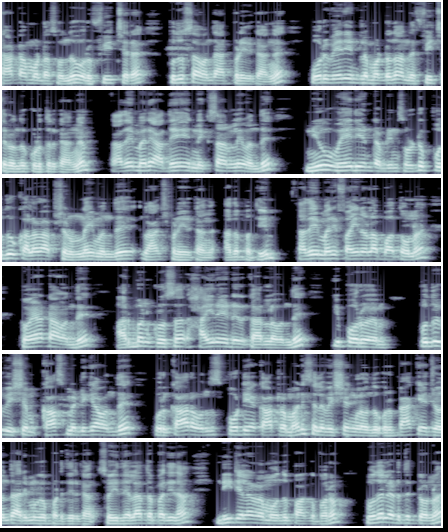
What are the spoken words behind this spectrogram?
டாடா மோட்டார்ஸ் வந்து ஒரு ஃபீச்சரை புதுசாக வந்து ஆட் பண்ணியிருக்காங்க. ஒரு வேரியண்ட்டில் மட்டும்தான் அந்த ஃபீச்சர் வந்து கொடுத்துருக்காங்க. அதேமாதிரி அதே நெக்ஸான்லேயே வந்து நியூ வேரியண்ட் அப்படின்னு சொல்லிட்டு புது கலர் ஆப்ஷன் ஒன்றையும் வந்து லான்ச் பண்ணியிருக்காங்க. அதை பற்றியும் அதே மாதிரி ஃபைனலாக பார்த்தோம்னா டொயாட்டா வந்து அர்பன் க்ரூசர் ஹை ரைடர் காரில் வந்து இப்போ ஒரு புது விஷயம் காஸ்மெட்டிக்காக வந்து ஒரு காரை வந்து ஸ்போர்ட்டியாக காட்டுற மாதிரி சில விஷயங்களை வந்து ஒரு பேக்கேஜ் வந்து அறிமுகப்படுத்தியிருக்காங்க. ஸோ இது எல்லாத்த பற்றி தான் டீட்டெயிலாக நம்ம வந்து பார்க்க போகிறோம் முதல்ல எடுத்துக்கிட்டோம்னா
